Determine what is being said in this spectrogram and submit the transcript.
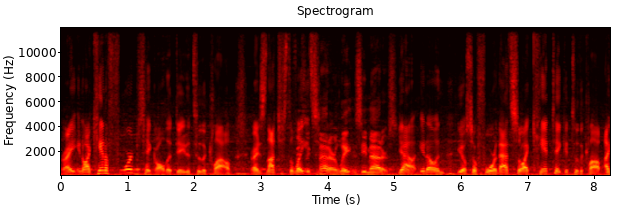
right? You know, I can't afford to take all that data to the cloud, right? It's not just the Physics latency. matter, latency matters. Yeah, you know, and you know, so for that, so I can't take it to the cloud, I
